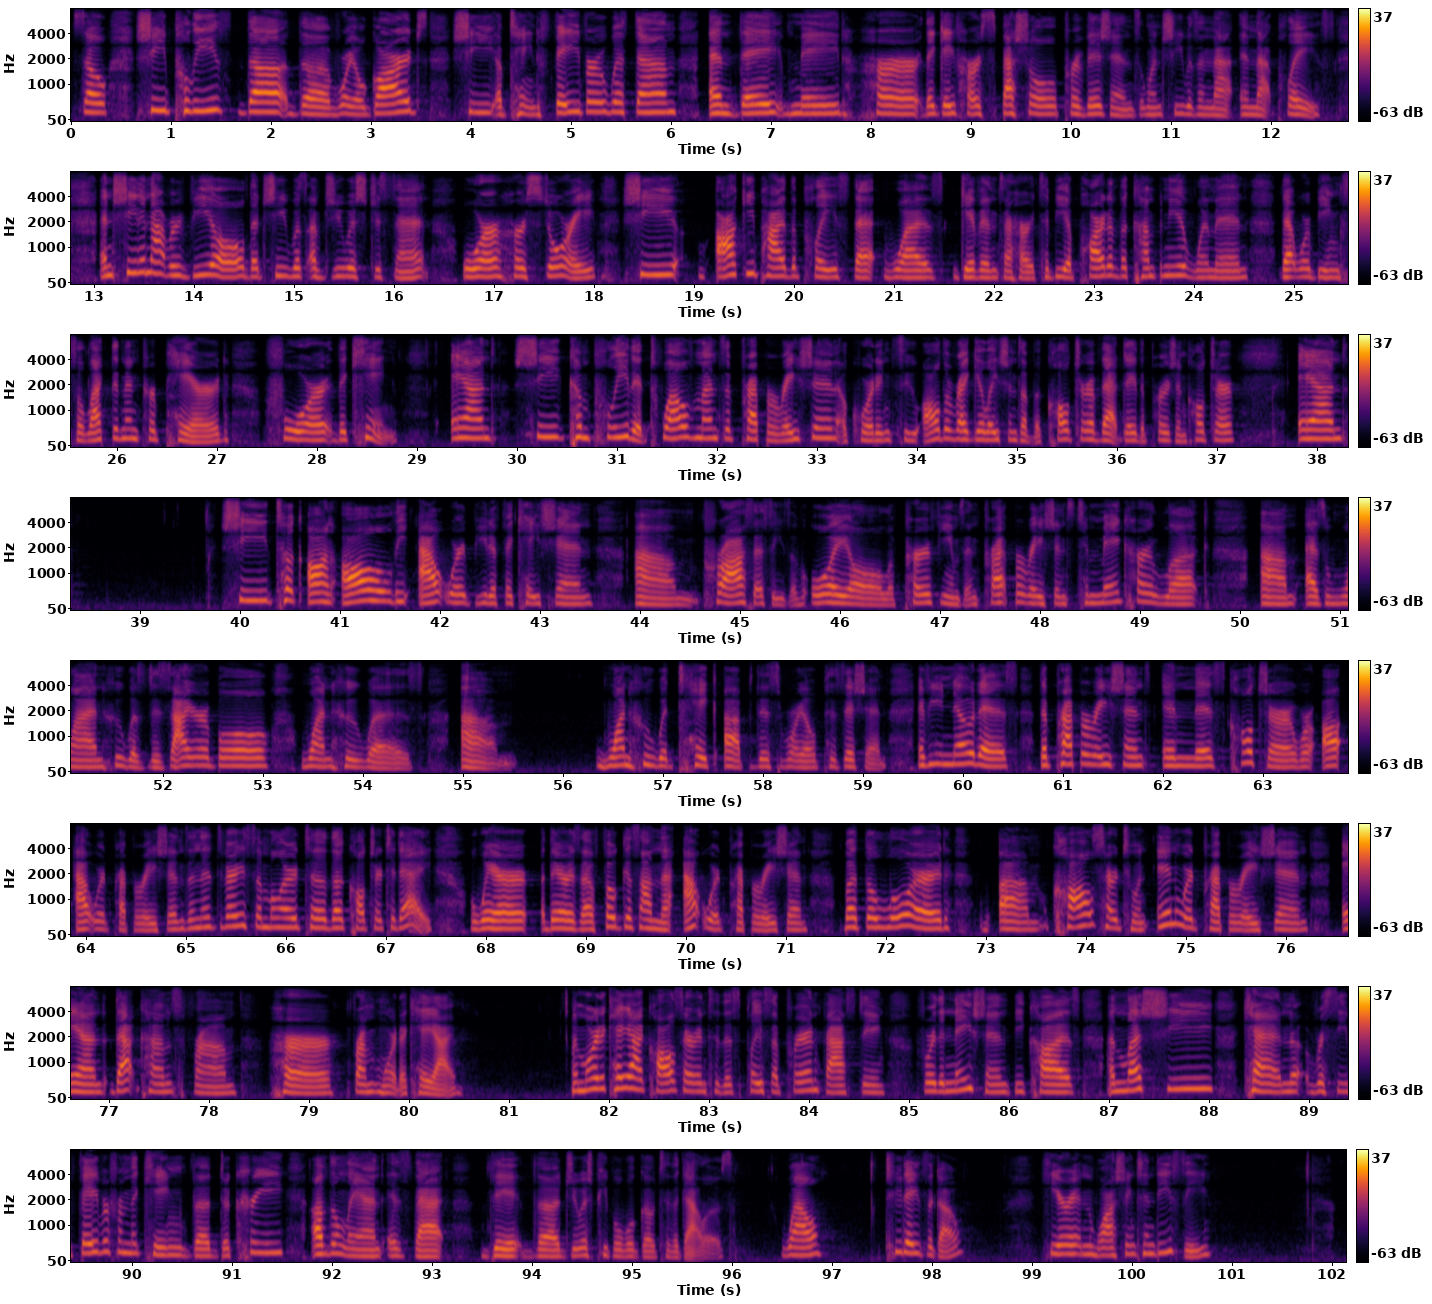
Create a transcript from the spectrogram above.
So she pleased the, the royal guards. She obtained favor with them, and they made her, they gave her special provisions when she was in that, in that place. And she did not reveal that she was of Jewish descent or her story, she occupied the place that was given to her to be a part of the company of women that were being selected and prepared for the king. And she completed 12 months of preparation according to all the regulations of the culture of that day, the Persian culture. And she took on all the outward beautification um, processes of oil, of perfumes, and preparations to make her look um, as one who was desirable, one who was um, one who would take up this royal position. If you notice, the preparations in this culture were all outward preparations, and it's very similar to the culture today, where there is a focus on the outward preparation, but the Lord um, calls her to an inward preparation, and that comes from her, from Mordecai. And Mordecai calls her into this place of prayer and fasting for the nation because unless she can receive favor from the king, the decree of the land is that the, the Jewish people will go to the gallows. Well, two days ago, here in Washington, D.C.,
